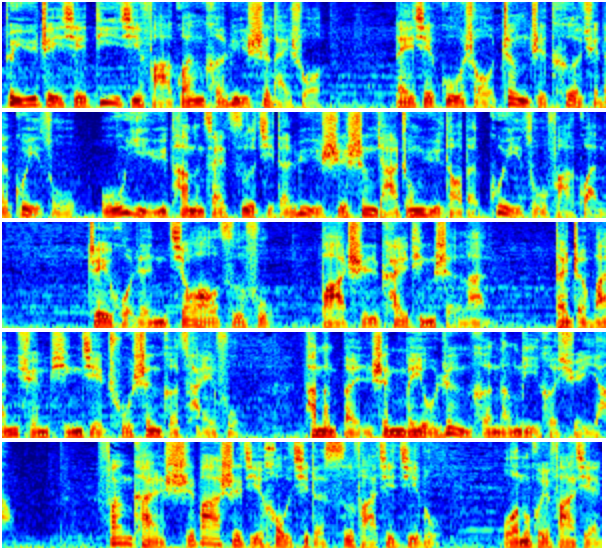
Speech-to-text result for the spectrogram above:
对于这些低级法官和律师来说，那些固守政治特权的贵族无异于他们在自己的律师生涯中遇到的贵族法官。这伙人骄傲自负，把持开庭审案，但这完全凭借出身和财富。他们本身没有任何能力和学养。翻看十八世纪后期的司法界记录，我们会发现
